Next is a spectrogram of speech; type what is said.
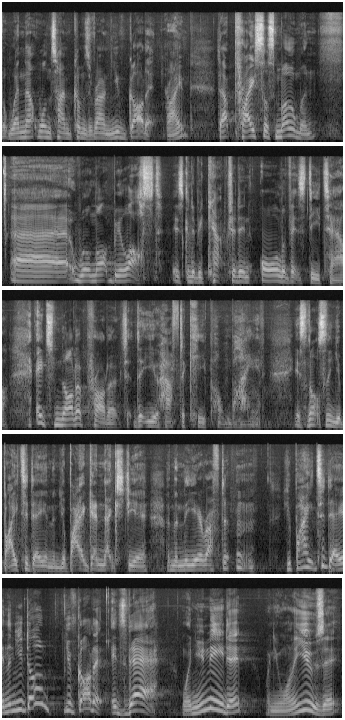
but when that one time comes around, you've got it, right? That priceless moment uh, will not be lost. It's going to be captured in all of its detail. It's not a product that you have to keep on buying. It's not something you buy today and then you buy again next year and then the year after. Mm -mm. You buy it today and then you're done. You've got it. It's there. When you need it, when you want to use it,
